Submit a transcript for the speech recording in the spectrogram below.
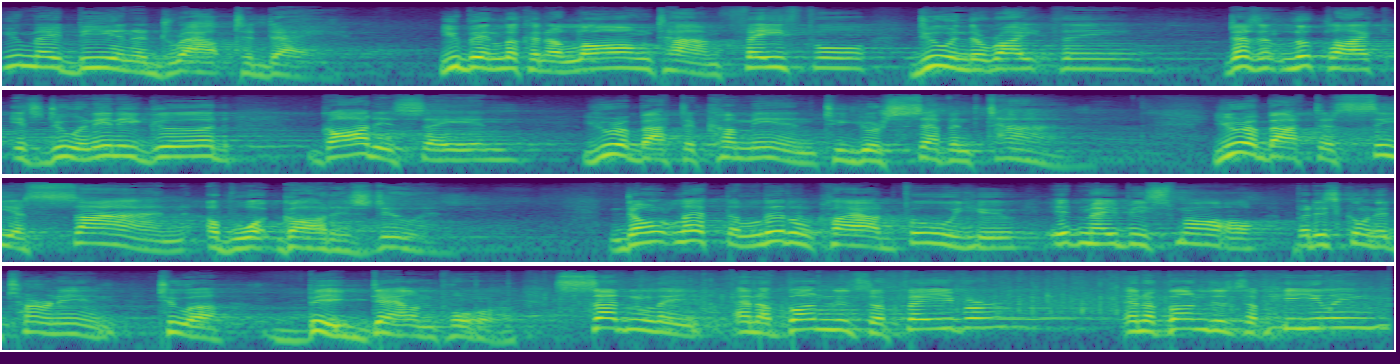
You may be in a drought today. You've been looking a long time, faithful, doing the right thing. Doesn't look like it's doing any good. God is saying, You're about to come in to your seventh time. You're about to see a sign of what God is doing. Don't let the little cloud fool you. It may be small, but it's going to turn into a big downpour. Suddenly, an abundance of favor, an abundance of healing,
